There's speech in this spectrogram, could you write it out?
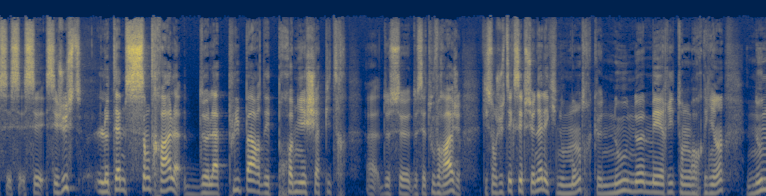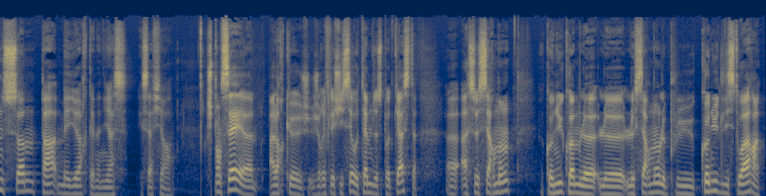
C'est juste le thème central de la plupart des premiers chapitres euh, de, ce, de cet ouvrage, qui sont juste exceptionnels et qui nous montrent que nous ne méritons rien, nous ne sommes pas meilleurs qu'Ananias et Saphira. Je pensais, euh, alors que je réfléchissais au thème de ce podcast, euh, à ce sermon connu comme le, le, sermon le plus connu de l'histoire,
